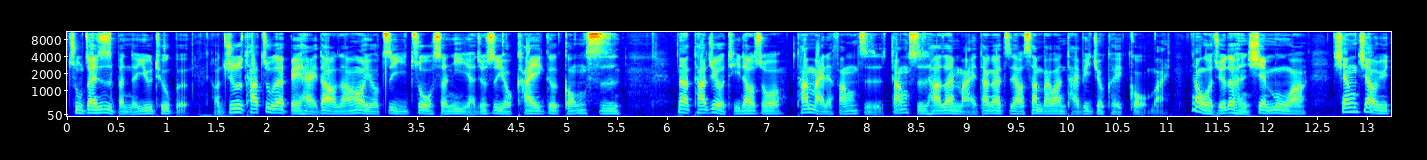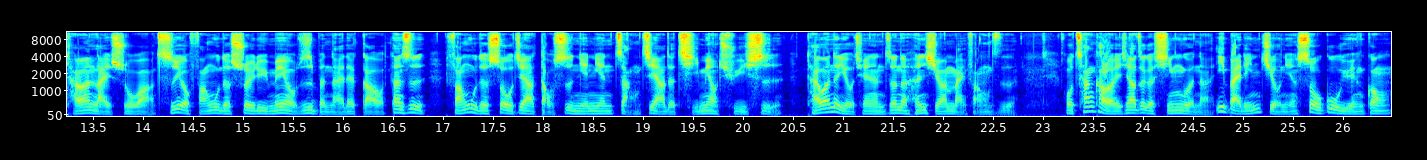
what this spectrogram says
住在日本的 YouTuber 啊，就是他住在北海道，然后有自己做生意啊，就是有开一个公司。那他就有提到说，他买的房子，当时他在买，大概只要三百万台币就可以购买。那我觉得很羡慕啊。相较于台湾来说啊，持有房屋的税率没有日本来的高，但是房屋的售价导致年年涨价的奇妙趋势。台湾的有钱人真的很喜欢买房子。我参考了一下这个新闻啊，一百零九年受雇员工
